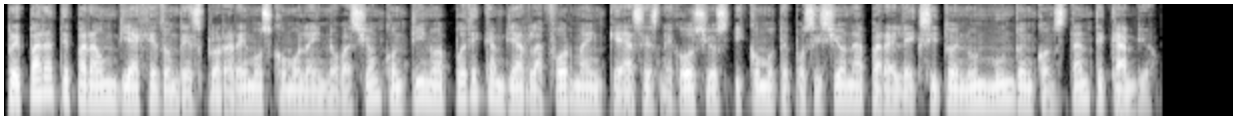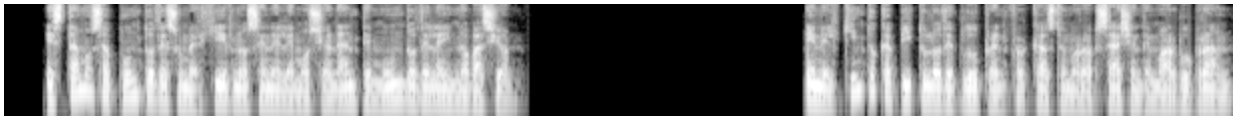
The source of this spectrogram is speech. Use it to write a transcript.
Prepárate para un viaje donde exploraremos cómo la innovación continua puede cambiar la forma en que haces negocios y cómo te posiciona para el éxito en un mundo en constante cambio. Estamos a punto de sumergirnos en el emocionante mundo de la innovación. En el quinto capítulo de Blueprint for Customer Obsession de Marbu Brown,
